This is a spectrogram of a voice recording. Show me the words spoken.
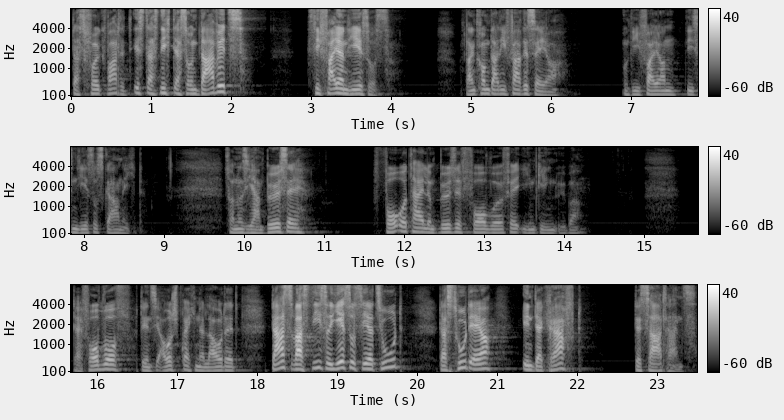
das Volk wartet. Ist das nicht der Sohn Davids? Sie feiern Jesus. Dann kommen da die Pharisäer Und die feiern diesen Jesus gar nicht, sondern sie haben böse Vorurteile und böse Vorwürfe ihm gegenüber. Der Vorwurf, den sie aussprechen, er lautet, das, was dieser Jesus hier tut, das tut er in der Kraft des Satans.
